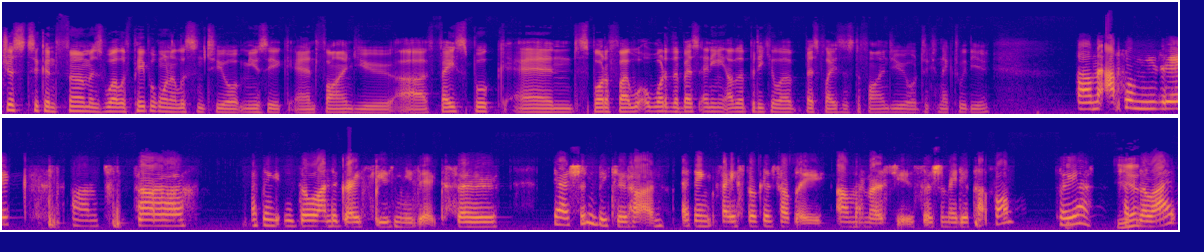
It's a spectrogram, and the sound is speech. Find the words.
just to confirm as well, if people want to listen to your music and find you, uh, Facebook and Spotify, what are the best? Any other particular best places to find you or to connect with you? Um, Apple Music, um, Twitter. I think it's all under Grace Hughes Music. So yeah, it shouldn't be too hard. I think Facebook is probably um, my most used social media platform. So yeah, Yeah. like.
